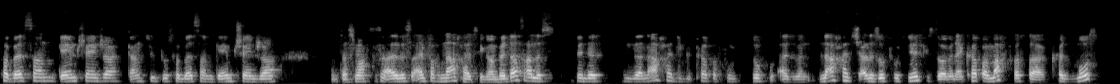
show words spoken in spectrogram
verbessern, Gamechanger, Gangzyklus verbessern, Gamechanger. Und das macht das alles einfach nachhaltiger. Und wenn das alles, wenn das, dieser nachhaltige Körper so, also wenn nachhaltig alles so funktioniert, wie es soll, wenn dein Körper macht, was er können muss,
